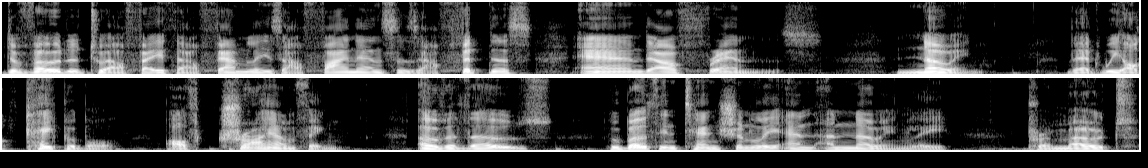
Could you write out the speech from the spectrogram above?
devoted to our faith, our families, our finances, our fitness, and our friends, knowing that we are capable of triumphing over those who both intentionally and unknowingly promote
